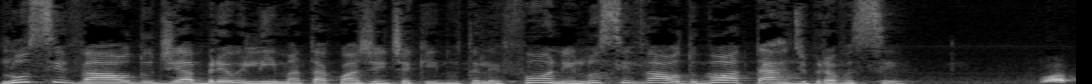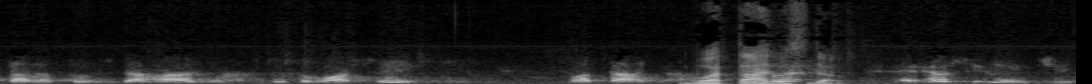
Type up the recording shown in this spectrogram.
Lucivaldo de Abreu e Lima está com a gente aqui no telefone. Lucivaldo, boa tarde para você. Boa tarde a todos da rádio. Doutor Moacir, boa tarde. Boa tarde, Lucivaldo. É, é, o seguinte,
